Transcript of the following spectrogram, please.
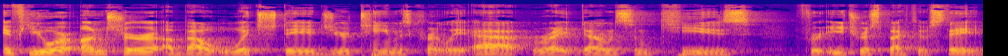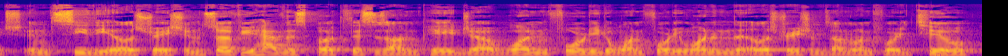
If you are unsure about which stage your team is currently at, write down some keys for each respective stage and see the illustration. So if you have this book, this is on page uh, 140 to 141 and the illustrations on 142.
